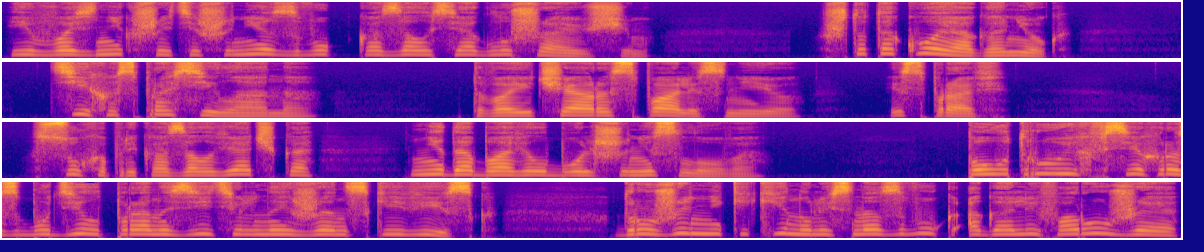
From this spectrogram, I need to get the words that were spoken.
и в возникшей тишине звук казался оглушающим. «Что такое, огонек?» — тихо спросила она. «Твои чары спали с нее. Исправь». Сухо приказал Вячка, не добавил больше ни слова. Поутру их всех разбудил пронзительный женский виск. Дружинники кинулись на звук, оголив оружие,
